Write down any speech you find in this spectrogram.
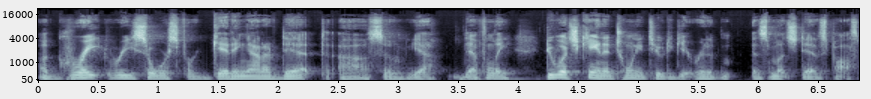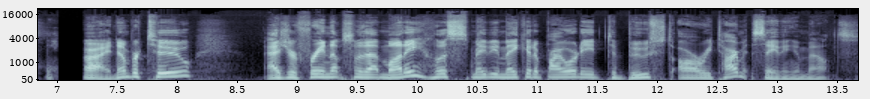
A great resource for getting out of debt. Uh, so, yeah, definitely do what you can in 22 to get rid of as much debt as possible. All right. Number two, as you're freeing up some of that money, let's maybe make it a priority to boost our retirement saving amounts.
